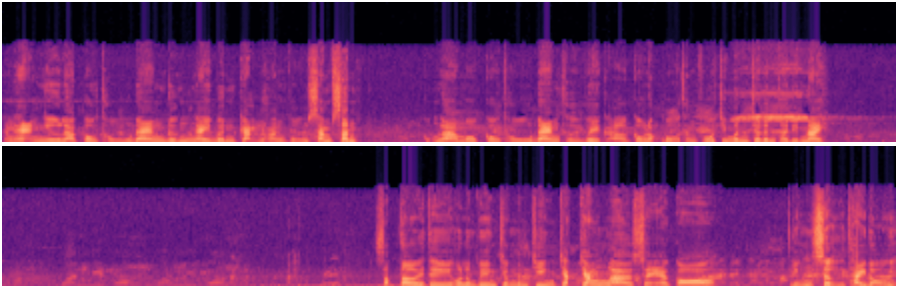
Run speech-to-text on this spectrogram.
Chẳng hạn như là cầu thủ đang đứng ngay bên cạnh Hoàng Vũ Samson, cũng là một cầu thủ đang thử việc ở câu lạc bộ Thành phố Hồ Chí Minh cho đến thời điểm này. Sắp tới thì huấn luyện viên Trần Minh Chiến chắc chắn là sẽ có những sự thay đổi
